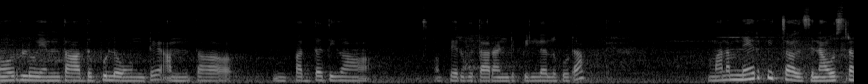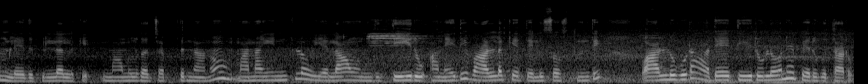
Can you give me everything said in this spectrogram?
నోర్లు ఎంత అదుపులో ఉంటే అంత పద్ధతిగా పెరుగుతారండి పిల్లలు కూడా. మనం నేర్పించాల్సిన అవసరం లేదు పిల్లలకి. మామూలుగా చెప్తున్నాను మన ఇంట్లో ఎలా ఉంది తీరు అనేది వాళ్ళకే తెలిసి వస్తుంది వాళ్ళు కూడా అదే తీరులోనే పెరుగుతారు.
